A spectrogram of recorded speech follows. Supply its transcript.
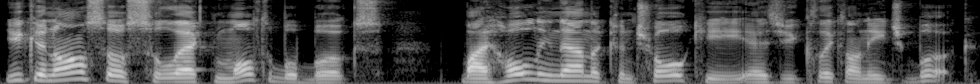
You can also select multiple books by holding down the control key as you click on each book.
